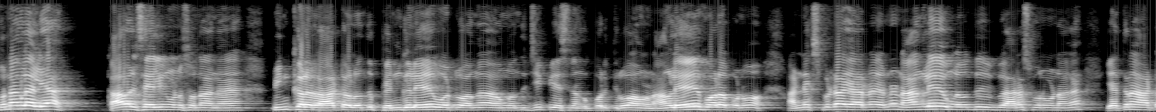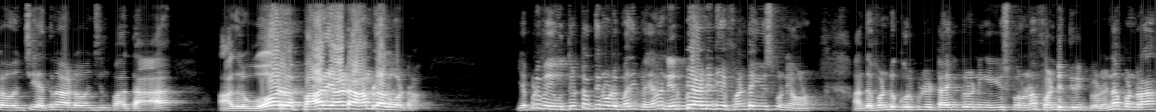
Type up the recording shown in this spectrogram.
சொன்னாங்களா இல்லையா? காவல் செயலின்னு ஒன்று சொன்னாங்க. பிங்க் கலர் ஆட்டோவில் வந்து பெண்களே ஓட்டுவாங்க. அவங்க வந்து ஜிபிஎஸ் நாங்கள் பொருத்திடுவோம் அவங்க நாங்களே ஃபாலோ பண்ணுவோம். அன்எக்ஸ்பெக்டாக யாருன்னா என்ன நாங்களே உங்களை வந்து அரெஸ்ட் பண்ணுவோம் நாங்கள் எத்தனை ஆட்டோ வந்துச்சு எத்தனை ஆட்டோ வந்துச்சுன்னு பார்த்தா அதில் ஓடுற பாதி ஆட்டோ ஆம்பளால் ஓட்டுறான். எப்படி இவங்க திட்டத்தினோட மதிப்பு ஏன்னா நிர்பயா நிதியை ஃபண்டை யூஸ் பண்ணி ஆகணும். அந்த ஃபண்டு குறிப்பிட்ட டைமுக்குள்ளே நீங்கள் யூஸ் பண்ணணும்னா ஃபண்டு திருப்பி போயிடும். என்ன பண்ணுறான்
